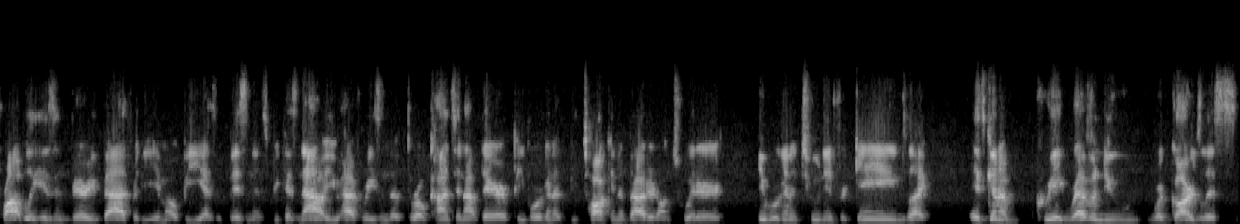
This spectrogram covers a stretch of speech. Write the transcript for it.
probably isn't very bad for the MLB as a business because now you have reason to throw content out there. People are going to be talking about it on Twitter. People are going to tune in for games. Like it's gonna create revenue regardless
